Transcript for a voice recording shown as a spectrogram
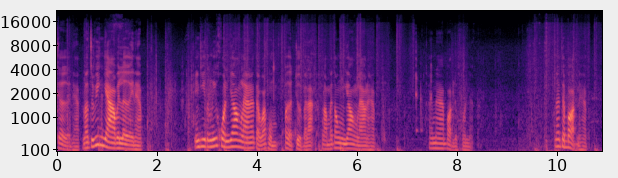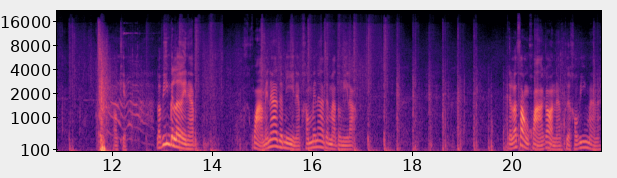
เกิดนะครับ เราจะวิ่งยาวไปเลยนะครับจริงๆตรงนี้ควรย่องแล้วนะแต่ว่าผมเปิดจุดไปแล้ว เราไม่ต้องย่องแล้วนะครับ ข้างหน้าบอทหรือคนเนี่ย น่าจะบอทนะครับ โอเค เราวิ่งไปเลยนะครับ ขวาไม่น่าจะมีนะครับเขาไม่น่าจะมาตรงนี้ละ เดี๋ยวเราส่องขวาก่อนนะ เผื่อเขาวิ่งมานะ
